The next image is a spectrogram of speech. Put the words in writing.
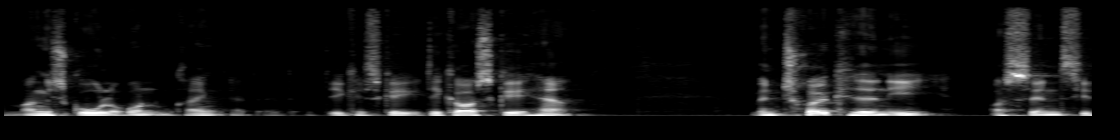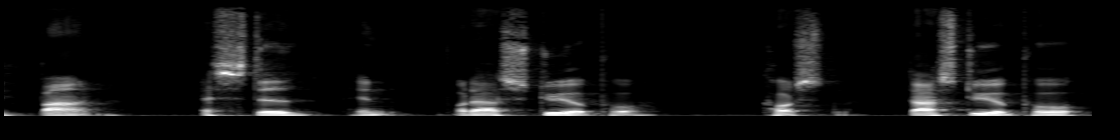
mange skoler rundt omkring, at, at, at det kan ske. Det kan også ske her. Men trygheden i at sende sit barn afsted hen, hvor der er styr på kosten. Der er styr på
